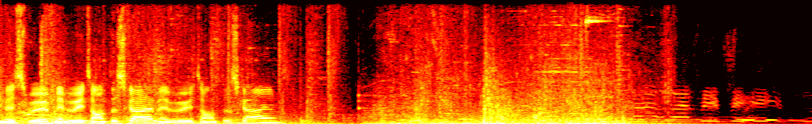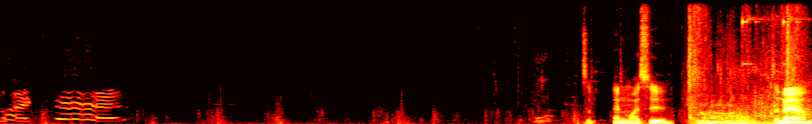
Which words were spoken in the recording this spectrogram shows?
Miss swoop. Maybe we taunt this guy. Maybe we taunt this guy. It's a NYC. It's a man.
